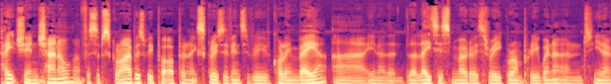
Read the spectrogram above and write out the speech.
Patreon channel and for subscribers. We put up an exclusive interview with Collin Veijer, uh, you know, the, the latest Moto 3 Grand Prix winner, and, you know,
